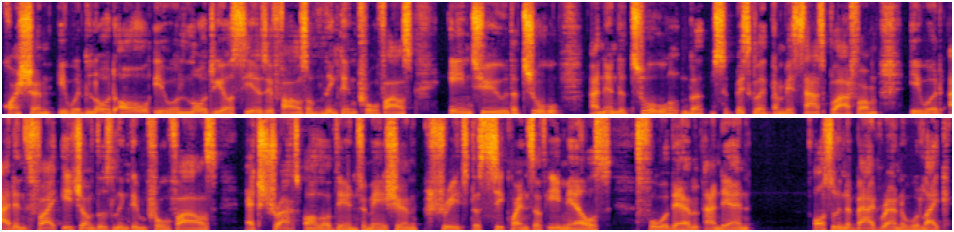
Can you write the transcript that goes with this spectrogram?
question, it would load all, it will load your CSV files of LinkedIn profiles into the tool. And then the tool, so basically it can be a SaaS platform, it would identify each of those LinkedIn profiles extract all of the information, create the sequence of emails for them, and then also in the background we would like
